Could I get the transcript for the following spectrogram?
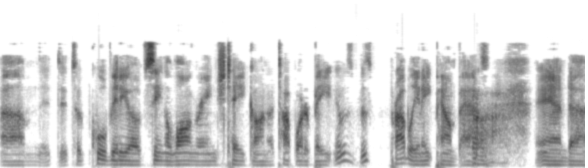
Um, it, it's a cool video of seeing a long range take on a topwater bait. It was, it was probably an eight pound bass, Ah. and uh,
